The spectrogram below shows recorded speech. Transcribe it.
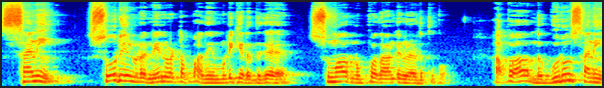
சனி சூரியனோட நீள்வட்ட பாதையை முடிக்கிறதுக்கு சுமார் முப்பது ஆண்டுகள் எடுத்துக்கும். அப்போ இந்த குரு சனி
